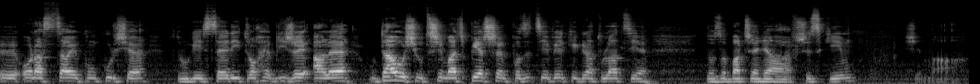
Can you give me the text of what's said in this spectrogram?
y, oraz w całym konkursie. W drugiej serii trochę bliżej, ale udało się utrzymać pierwszą pozycję. Wielkie gratulacje. Do zobaczenia wszystkim. Siema.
